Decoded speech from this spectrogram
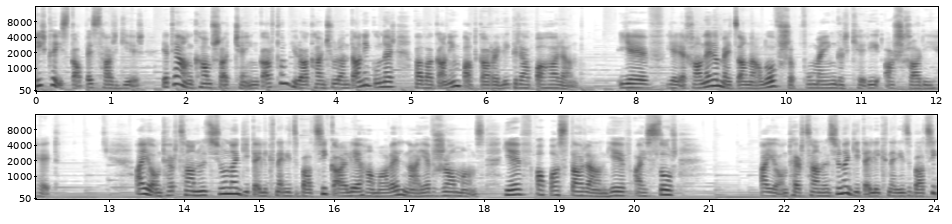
գիրքը իսկապես հարգի էր։ Եթե անգամ շատ չէին կարդում, յուրաքանչյուր ընտանիք ուներ բավականին պատկառելի գրապահարան եւ երեխաները մեծանալով շփվում էին գրքերի աշխարհի հետ։ Այո, ընթերցանությունը գիտելիքներից բացի կարելի է համարել նաև ժամանց եւ ապաստարան եւ այսօր Այո, ընթերցանությունը գիտելիքներից բացի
